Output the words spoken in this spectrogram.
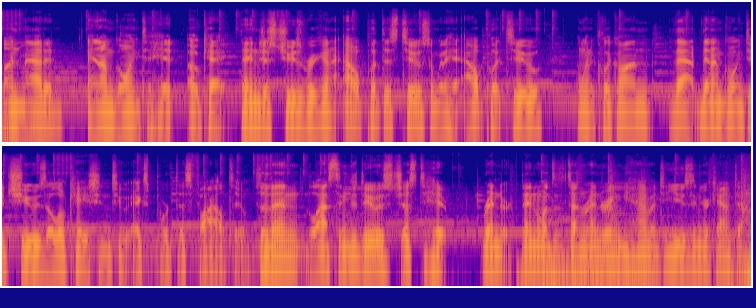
unmatted, and I'm going to hit OK. Then just choose where you're gonna output this to. So I'm gonna hit output to, I'm gonna click on that. Then I'm going to choose a location to export this file to. So then the last thing to do is just to hit render. Then once it's done rendering, you have it to use in your countdown.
